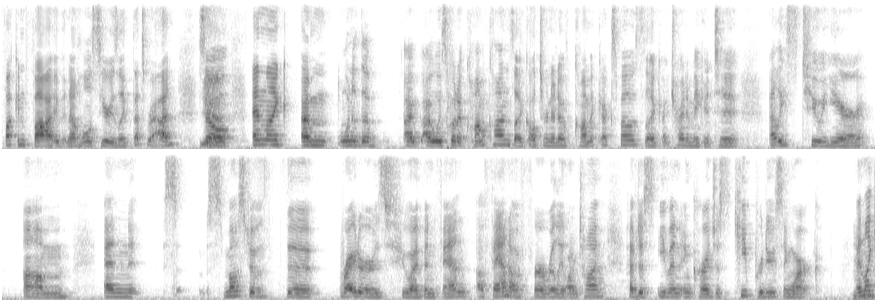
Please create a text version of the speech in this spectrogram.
fucking five in a whole series. Like that's rad. So Yeah. and like um one of the I I always go to comic cons like alternative comic expos. Like I try to make it to at least two a year, um, and s- s- most of the writers who I've been fan a fan of for a really long time have just even encouraged us keep producing work. And hmm. like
